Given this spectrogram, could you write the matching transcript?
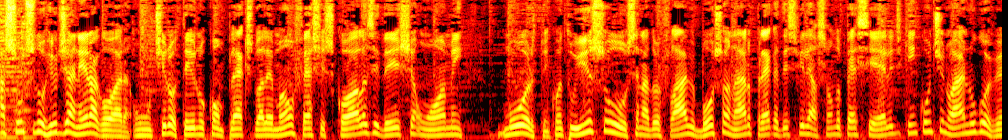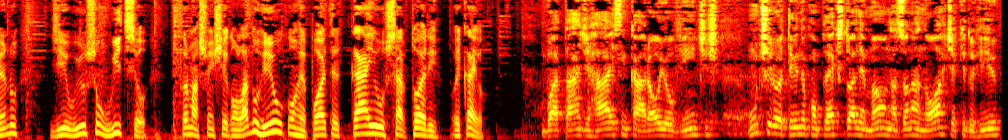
Assuntos do Rio de Janeiro agora. Um tiroteio no complexo do Alemão fecha escolas e deixa um homem morto. Enquanto isso, o senador Flávio Bolsonaro prega desfiliação do PSL de quem continuar no governo de Wilson Witzel. Informações chegam lá do Rio com o repórter Caio Sartori. Oi, Caio. Boa tarde, Heisen, Carol e ouvintes. Um tiroteio no complexo do Alemão, na zona norte aqui do Rio,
